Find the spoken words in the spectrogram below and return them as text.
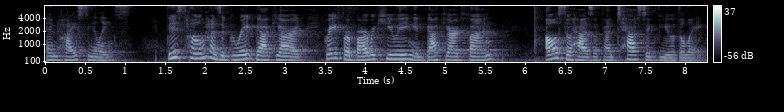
and high ceilings. This home has a great backyard, great for barbecuing and backyard fun also has a fantastic view of the lake.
